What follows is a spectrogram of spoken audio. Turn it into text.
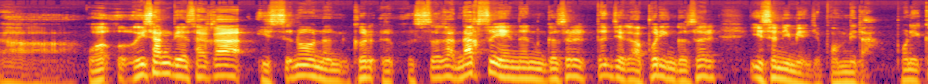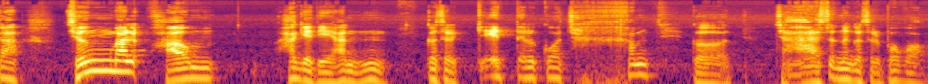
어, 어, 의상대사가 이 써놓는 글, 써가 낙서해 있는 것을 던져가 버린 것을 이 스님이 이제 봅니다. 보니까 정말 화음학에 대한 것을 깨뜨고 참 그 잘 쓰는 것을 보고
